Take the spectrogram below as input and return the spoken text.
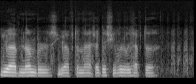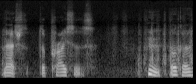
you have numbers you have to match. I guess you literally have to match the prices. Hmm, okay.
